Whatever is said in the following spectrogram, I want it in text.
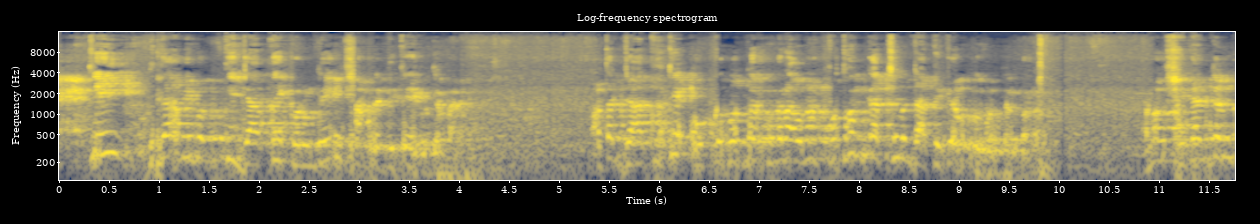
একটি দ্বিধাবিভক্তি জাতি কোনোদিন সামনের দিকে এগোতে পারে। অর্থাৎ জাতিকে ঐক্যবদ্ধ করা ওনার প্রথম কাজ ছিল জাতিকে ঐক্যবদ্ধ করা। এবং সেটার জন্য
